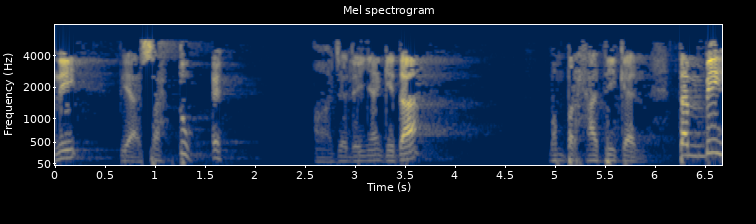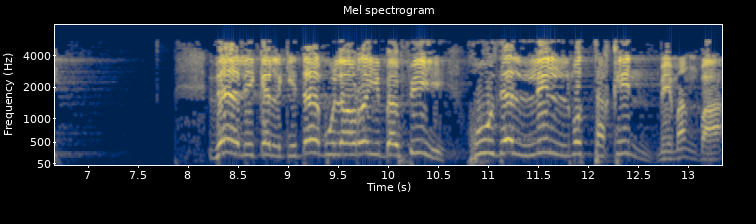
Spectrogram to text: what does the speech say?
nih biasa. Tuh, eh. Oh, jadinya kita memperhatikan. Tambih Dzalikal kitabu la raiba fi hudal lil muttaqin. Memang Pak,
